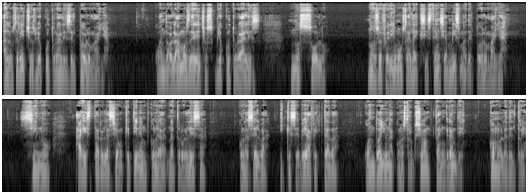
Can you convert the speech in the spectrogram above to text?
a los derechos bioculturales del pueblo maya. Cuando hablamos de derechos bioculturales, no solo nos referimos a la existencia misma del pueblo maya, sino a esta relación que tienen con la naturaleza, con la selva y que se ve afectada cuando hay una construcción tan grande como la del tren.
